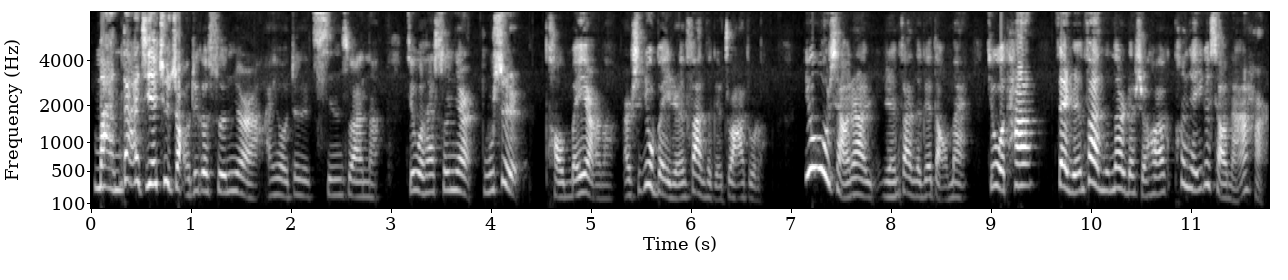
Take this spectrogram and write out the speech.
满大街去找这个孙女啊！哎呦，这个心酸呐！结果他孙女不是跑没影了，而是又被人贩子给抓住了，又想让人贩子给倒卖。结果他在人贩子那儿的时候，碰见一个小男孩，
